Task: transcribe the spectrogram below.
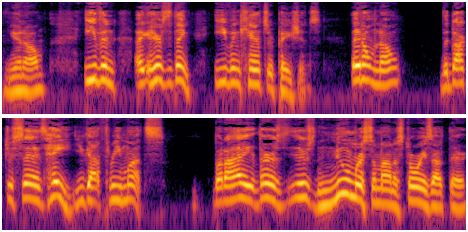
You know, even here's the thing: even cancer patients, they don't know. The doctor says, "Hey, you got three months," but I there's there's numerous amount of stories out there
